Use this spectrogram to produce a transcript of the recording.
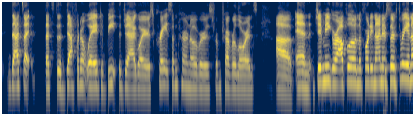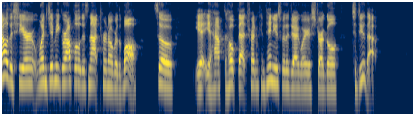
That's a that's the definite way to beat the Jaguars, create some turnovers from Trevor Lawrence. Uh, and Jimmy Garoppolo and the 49ers, they're 3 0 this year when Jimmy Garoppolo does not turn over the ball. So yeah, you have to hope that trend continues for the Jaguars struggle to do that.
